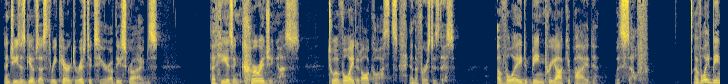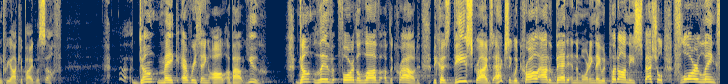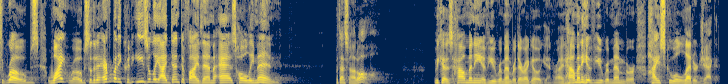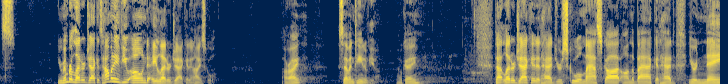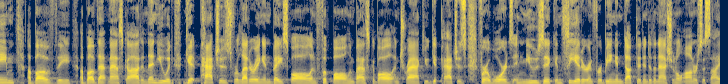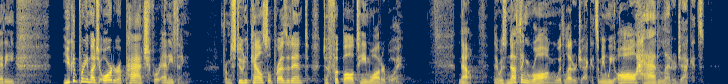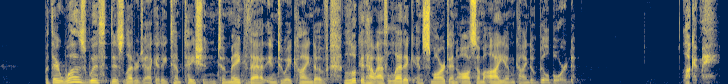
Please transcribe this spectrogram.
And Jesus gives us three characteristics here of these scribes that he is encouraging us to avoid at all costs. And the first is this avoid being preoccupied with self. Avoid being preoccupied with self. Uh, don't make everything all about you. Don't live for the love of the crowd because these scribes actually would crawl out of bed in the morning. They would put on these special floor length robes, white robes, so that everybody could easily identify them as holy men. But that's not all. Because how many of you remember, there I go again, right? How many of you remember high school letter jackets? You remember letter jackets? How many of you owned a letter jacket in high school? All right? 17 of you, okay? That letter jacket, it had your school mascot on the back. It had your name above, the, above that mascot. And then you would get patches for lettering in baseball and football and basketball and track. You'd get patches for awards in music and theater and for being inducted into the National Honor Society. You could pretty much order a patch for anything from student council president to football team water boy. Now, there was nothing wrong with letter jackets. I mean, we all had letter jackets. But there was with this letter jacket a temptation to make that into a kind of look at how athletic and smart and awesome I am kind of billboard. Look at me.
